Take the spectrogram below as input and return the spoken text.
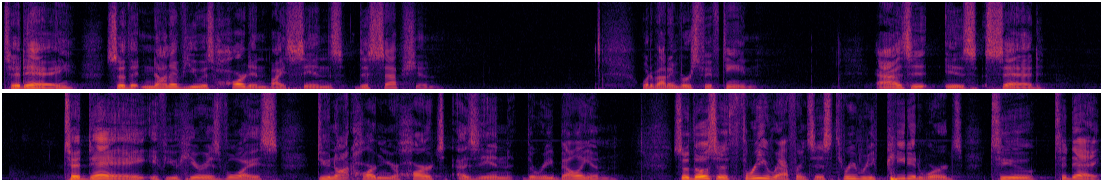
today, so that none of you is hardened by sin's deception. What about in verse 15? As it is said, Today, if you hear his voice, do not harden your hearts as in the rebellion. So those are three references, three repeated words to today.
